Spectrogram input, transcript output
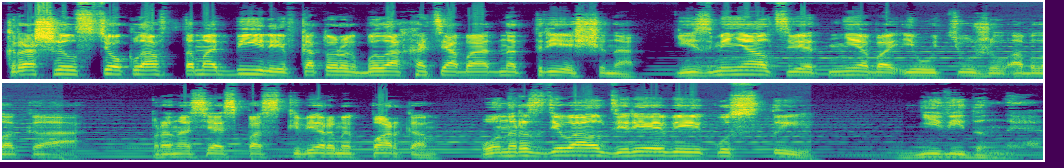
Крошил стекла автомобилей, в которых была хотя бы одна трещина. Изменял цвет неба и утюжил облака. Проносясь по скверам и паркам, он раздевал деревья и кусты. Невиданное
